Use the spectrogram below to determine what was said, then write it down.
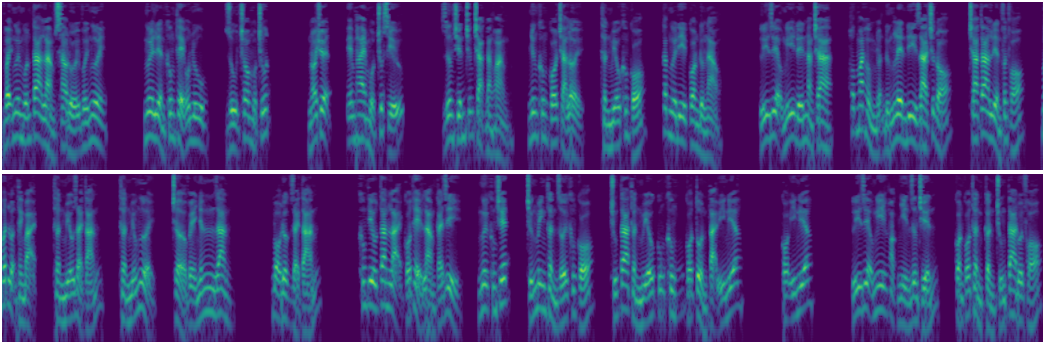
Vậy ngươi muốn ta làm sao đối với ngươi? Ngươi liền không thể ôn nhu, dù cho một chút. Nói chuyện em hai một chút xíu. Dương chiến chứng trạc đàng hoàng, nhưng không có trả lời, thần miếu không có, các ngươi đi con đường nào? Lý diệu nghĩ đến nàng cha, hốc mắt hồng nhuận đứng lên đi ra trước đó, cha ta liền phân phó, bất luận thành bại, thần miếu giải tán, thần miếu người, trở về nhân gian. Bỏ được giải tán? Không tiêu tan lại có thể làm cái gì? Ngươi không chết, chứng minh thần giới không có, chúng ta thần miếu cũng không có tồn tại ý nghĩa. Có ý nghĩa? Lý diệu nghi hoặc nhìn dương chiến, còn có thần cần chúng ta đối phó?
